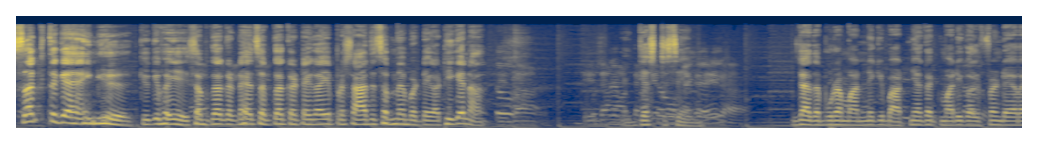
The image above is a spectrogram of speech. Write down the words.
सख्त गैंग क्योंकि भाई, सबका कटा है, सबका कटेगा, ये प्रसाद सब में बटेगा, ठीक है ना? जस्ट सेम ज़्यादा बुरा मानने की बात नहीं, अगर तुम्हारी गर्लफ्रेंड है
